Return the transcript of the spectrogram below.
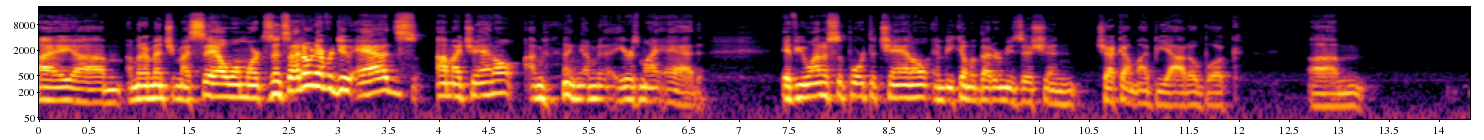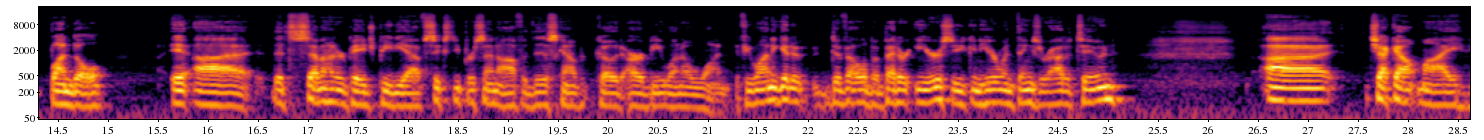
I um, I'm going to mention my sale one more since I don't ever do ads on my channel. I'm I'm gonna, here's my ad. If you want to support the channel and become a better musician, check out my Beato book um, bundle. It, uh, that's 700 page PDF, 60% off with the discount code RB101. If you want to get a, develop a better ear so you can hear when things are out of tune, uh, check out my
